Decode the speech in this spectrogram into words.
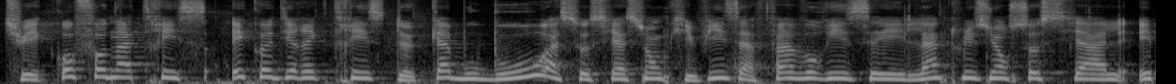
Tu es cofondatrice et codirectrice de Kaboubou, association qui vise à favoriser l'inclusion sociale et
